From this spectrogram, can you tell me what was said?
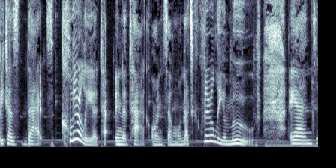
because that's clearly an attack on someone. That's clearly a move. And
